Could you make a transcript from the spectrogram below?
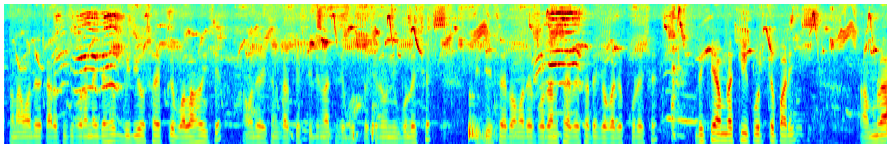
এখন আমাদের কারও কিছু করার নেই। যাই হোক বিডিও সাহেবকে বলা হয়েছে। আমাদের এখানকার প্রেসিডেন্ট আছে যে বুথ প্রেসিডেন্ট উনি বলেছে। বিডিও সাহেব আমাদের প্রধান সাহেবের সাথে যোগাযোগ করেছে। দেখি আমরা কি করতে পারি। আমরা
